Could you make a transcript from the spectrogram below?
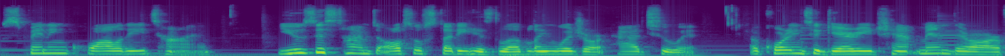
spending quality time. Use this time to also study his love language or add to it. According to Gary Chapman, there are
